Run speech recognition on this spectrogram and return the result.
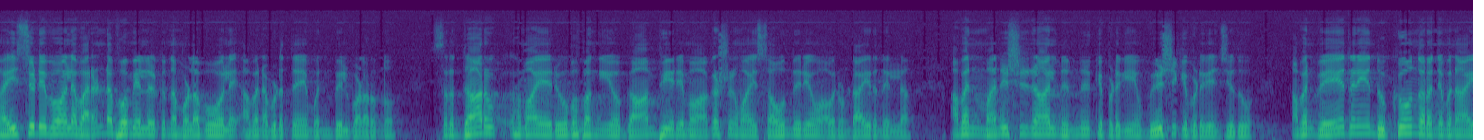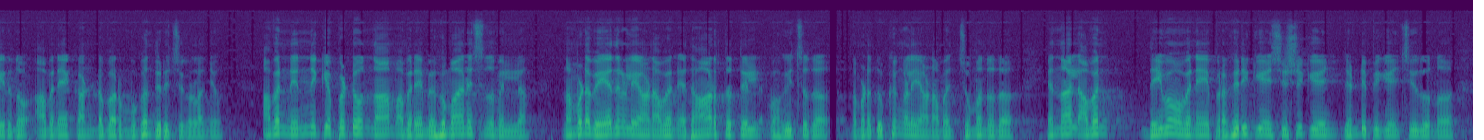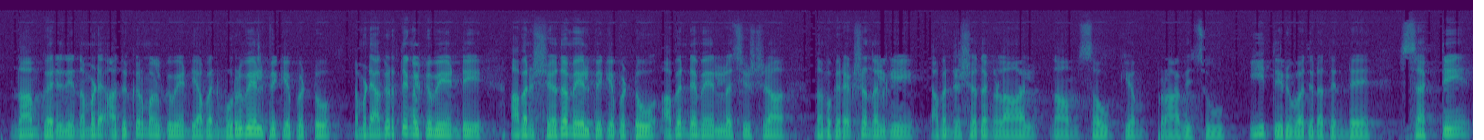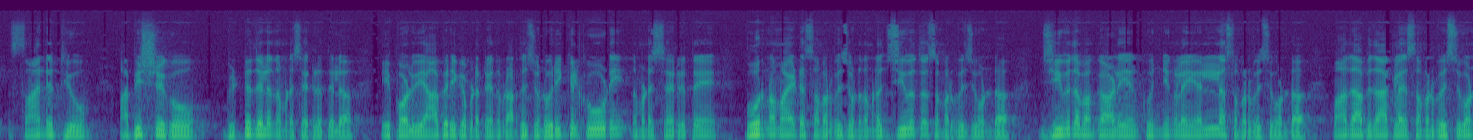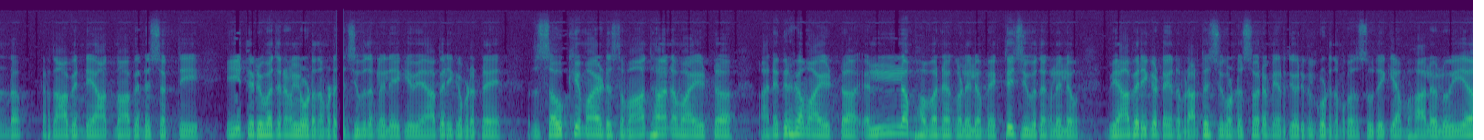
തൈച്ചെടി പോലെ വരണ്ട ഭൂമിയിൽ നിൽക്കുന്ന മുള പോലെ അവൻ അവിടുത്തെ മുൻപിൽ വളർന്നു. ശ്രദ്ധാർഹമായ രൂപഭംഗിയോ ഗാംഭീര്യമോ ആകർഷകമായ സൗന്ദര്യമോ അവനുണ്ടായിരുന്നില്ല. അവൻ മനുഷ്യരാൽ നിന്ദിക്കപ്പെടുകയും വീക്ഷിക്കപ്പെടുകയും ചെയ്തു. അവൻ വേദനയും ദുഃഖവും നിറഞ്ഞവനായിരുന്നു. അവനെ കണ്ടവർ മുഖം തിരിച്ചു കളഞ്ഞു അവൻ നിന്ദിക്കപ്പെട്ടു. നാം അവരെ ബഹുമാനിച്ചതുമില്ല. നമ്മുടെ വേദനകളെയാണ് അവൻ യഥാർത്ഥത്തിൽ വഹിച്ചത് നമ്മുടെ ദുഃഖങ്ങളെയാണ് അവൻ ചുമന്നത്. എന്നാൽ അവൻ ദൈവം അവനെ പ്രഹരിക്കുകയും ശിക്ഷിക്കുകയും ദണ്ഡിപ്പിക്കുകയും ചെയ്തു എന്ന് നാം കരുതി. നമ്മുടെ അതിക്രമങ്ങൾക്ക് വേണ്ടി അവൻ മുറിവേൽപ്പിക്കപ്പെട്ടു. നമ്മുടെ അകൃത്യങ്ങൾക്ക് വേണ്ടി അവൻ ക്ഷതമേൽപ്പിക്കപ്പെട്ടു. അവന്റെ മേലുള്ള ശിക്ഷ നമുക്ക് രക്ഷ നൽകി. അവന്റെ ക്ഷതങ്ങളാൽ നാം സൗഖ്യം പ്രാപിച്ചു. ഈ തിരുവചനത്തിന്റെ ശക്തി സാന്നിധ്യവും അഭിഷേകവും വിട്ടുതലും നമ്മുടെ ശരീരത്തിൽ. ഇപ്പോൾ വ്യാപരിക്കപ്പെടട്ടെ എന്ന് പ്രാർത്ഥിച്ചുകൊണ്ട് ഒരിക്കൽ കൂടി നമ്മുടെ ശരീരത്തെ പൂർണമായിട്ട് സമർപ്പിച്ചുകൊണ്ട് നമ്മുടെ ജീവിതത്തെ സമർപ്പിച്ചുകൊണ്ട് ജീവിത പങ്കാളിയെയും കുഞ്ഞുങ്ങളെയും എല്ലാം സമർപ്പിച്ചുകൊണ്ട് മാതാപിതാക്കളെ സമർപ്പിച്ചുകൊണ്ട് കർത്താവിന്റെ ആത്മാവിന്റെ ശക്തി ഈ തിരുവചനങ്ങളിലൂടെ നമ്മുടെ ജീവിതങ്ങളിലേക്ക് വ്യാപരിക്കപ്പെടട്ടെ. അത് സൗഖ്യമായിട്ട് സമാധാനമായിട്ട് അനുഗ്രഹമായിട്ട് എല്ലാ ഭവനങ്ങളിലും വ്യക്തി ജീവിതങ്ങളിലും വ്യാപരിക്കട്ടെ എന്ന് പ്രാർത്ഥിച്ചുകൊണ്ട് സ്വരമേർത്തി ഒരിക്കൽ കൂടി നമുക്കൊന്ന് സ്തുതിക്കാം. ഹാലലുയ്യ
